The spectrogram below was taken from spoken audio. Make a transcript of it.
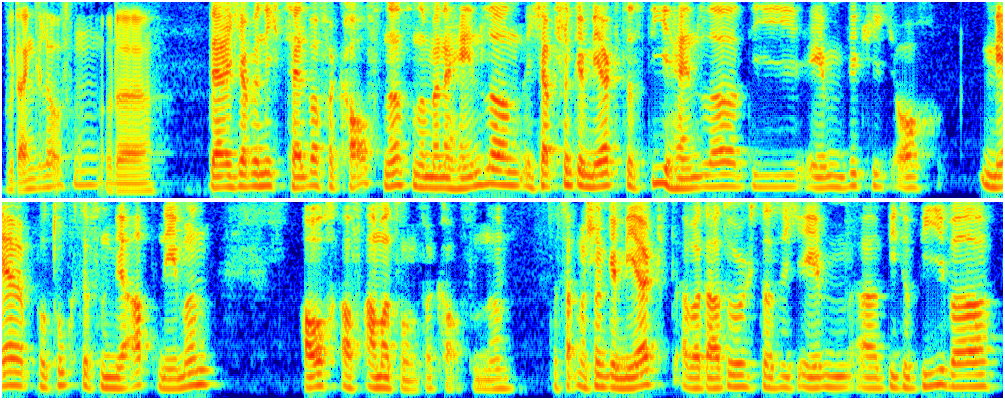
gut angelaufen oder? Der ich habe nicht selber verkauft, ne, sondern meine Händler. Ich habe schon gemerkt, dass die Händler, die eben wirklich auch mehr Produkte von mir abnehmen, auch auf Amazon verkaufen. Ne? Das hat man schon gemerkt, aber dadurch, dass ich eben äh, B2B war,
